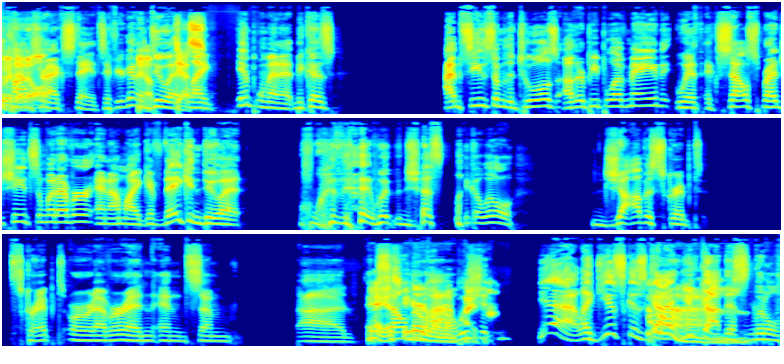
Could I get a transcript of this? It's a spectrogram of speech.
do it at contract states if you're gonna Yep. do it Yes. like implement it because i've seen some of the tools other people have made with excel spreadsheets and whatever and i'm like if they can do it with with just like a little javascript script or whatever and and some uh excel Yiska, you're know-how we should yeah like Yiska's Come got you've got this little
